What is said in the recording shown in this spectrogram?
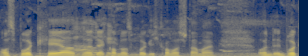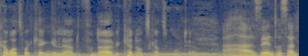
aus Brück her. Ah, ne, der okay. kommt aus Brück, ich komme aus Stammheim. Und in Brück haben wir uns mal kennengelernt. Von daher, wir kennen uns ganz gut. Ja. Ah, sehr interessant.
